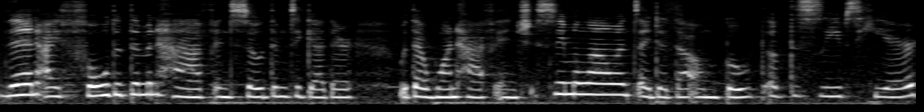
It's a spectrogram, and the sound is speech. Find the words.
Then I folded them in half and sewed them together with that one half inch seam allowance. I did that on both of the sleeves here.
